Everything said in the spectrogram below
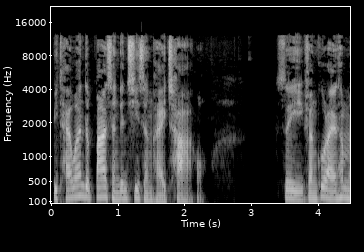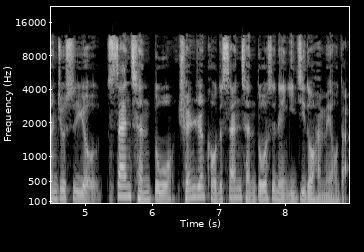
比台湾的八成跟七成还差哦。所以反过来，他们就是有三成多，全人口的三成多是连一剂都还没有打，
